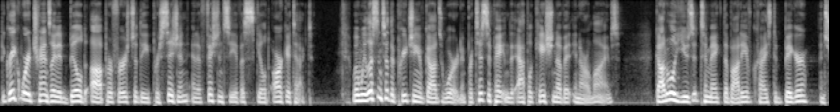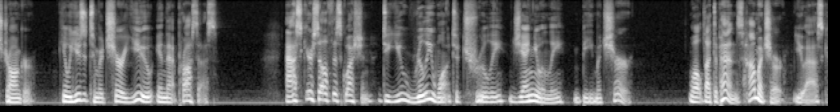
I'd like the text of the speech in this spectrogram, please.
The Greek word translated build up refers to the precision and efficiency of a skilled architect. When we listen to the preaching of God's word and participate in the application of it in our lives, God will use it to make the body of Christ bigger and stronger. He will use it to mature you in that process. Ask yourself this question Do you really want to truly, genuinely be mature? Well, that depends. How mature, you ask?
